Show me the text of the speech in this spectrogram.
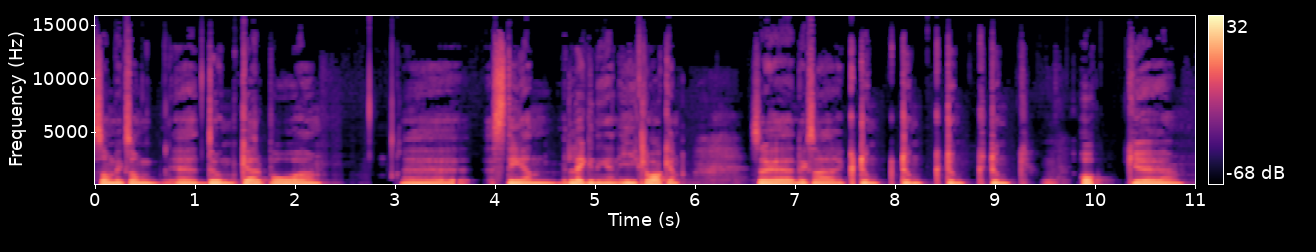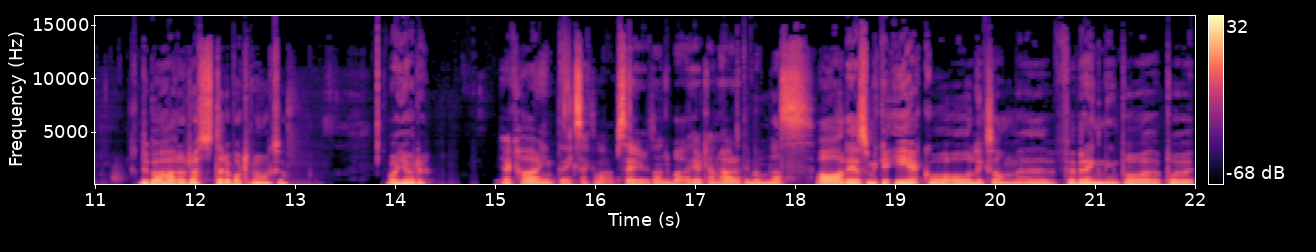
som liksom eh, dunkar på eh, stenläggningen i kloaken. Så det är liksom här dunk, dunk, dunk, dunk. Och eh, du börjar höra röster där bortifrån också. Vad gör du? Jag hör inte exakt vad jag säger utan det bara jag kan höra att det mumlas. Ja, det är så mycket eko och liksom eh, förvrängning på, på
